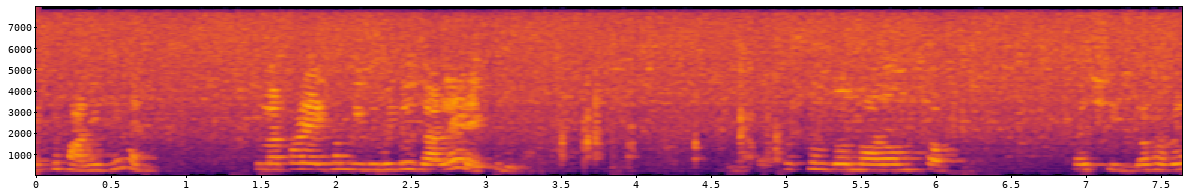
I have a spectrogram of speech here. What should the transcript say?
একটু পানি দিয়ে তোলার পরে একদম মৃদু মৃদু জালে রেখে দিলাম। খুব সুন্দর নরম সব সিদ্ধ হবে।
